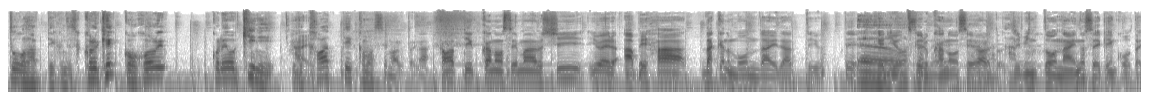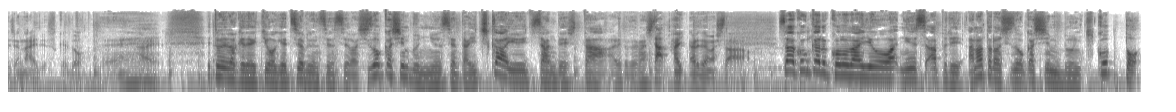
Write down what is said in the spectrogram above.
どうなっていくんですか？これ結構これこれを機に変わっていく可能性もあるという、はい、変わっていく可能性もあるしいわゆる安倍派だけの問題だって言って蹴りをつける可能性はあると、自民党内の政権交代じゃないですけど、ね、はい、というわけで今日は月曜日の先生は静岡新聞ニュースセンター市川雄一さんでした。ありがとうございました。はいありがとうございました。さあ今回のこの内容はニュースアプリあなたの静岡新聞キコット。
